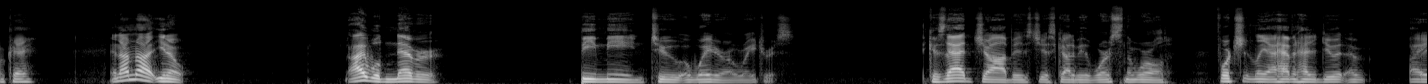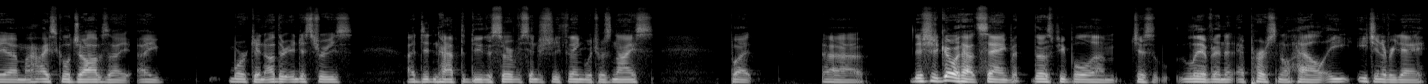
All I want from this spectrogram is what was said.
Okay? And I'm not, you know, I will never be mean to a waiter or waitress because that job is just got to be the worst in the world. Fortunately, I haven't had to do it. I, I uh, my high school jobs, I, I worked in other industries, I didn't have to do the service industry thing, which was nice. But uh, this should go without saying, but those people um, just live in a, personal hell each and every day.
